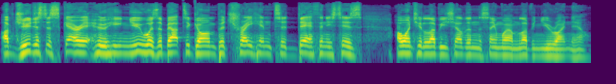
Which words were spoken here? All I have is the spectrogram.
of Judas Iscariot, who he knew was about to go and betray him to death. And he says, I want you to love each other in the same way I'm loving you right now.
